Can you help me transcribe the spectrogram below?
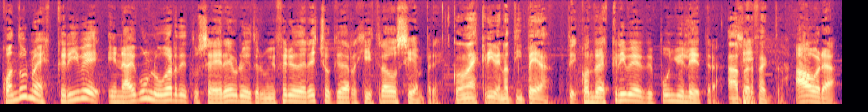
cuando uno escribe, en algún lugar de tu cerebro y tu hemisferio derecho queda registrado siempre. Cuando uno escribe, no tipea. Cuando escribe de puño y letra. Ah, perfecto. Ahora,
